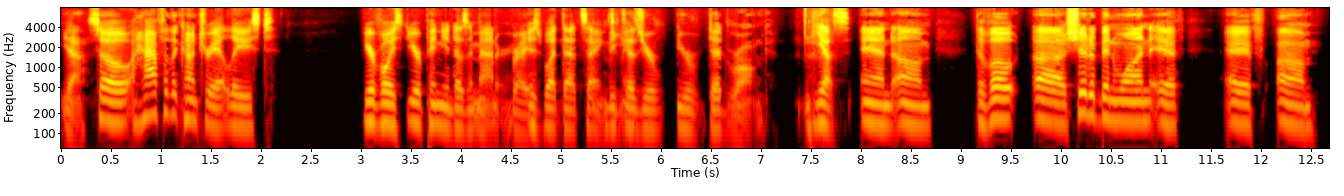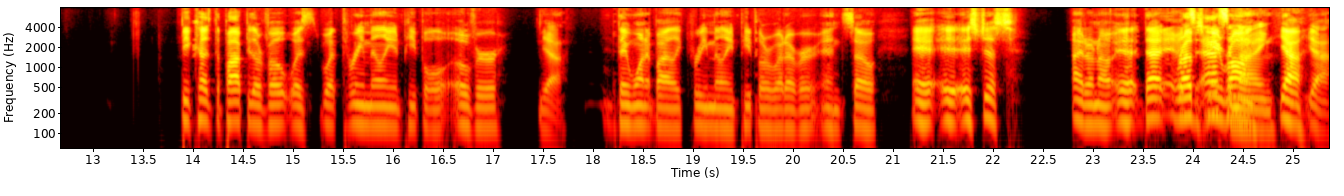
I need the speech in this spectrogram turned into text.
Yeah. So half of the country at least your voice your opinion doesn't matter Right. is what that's saying. Because you're you're dead wrong. yes, and um, the vote uh, should have been won if if um, because the popular vote was what three million people over. Yeah. They won it by like three million people or whatever, and so it, it, it's just I don't know it, that It's rubs me wrong. Yeah, Yeah.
